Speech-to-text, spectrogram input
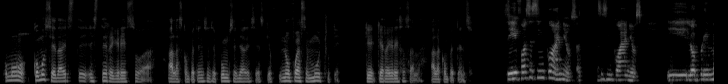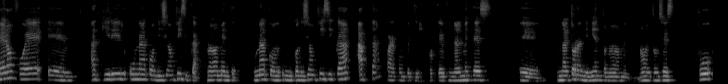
¿Cómo, ¿Cómo, se da este, este regreso a, a, las competencias de PUMSE? Ya decías que no fue hace mucho que, que, que regresas a la, a la competencia. Sí, fue hace cinco años, hace cinco años. Y lo primero fue eh, adquirir una condición física, nuevamente, una, condición física apta para competir, porque finalmente es eh, un alto rendimiento nuevamente, ¿no? Entonces,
